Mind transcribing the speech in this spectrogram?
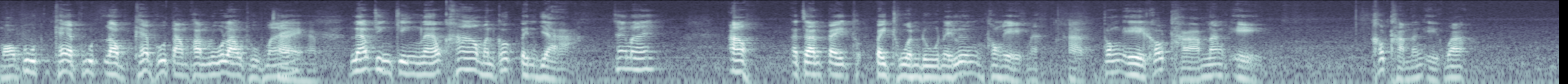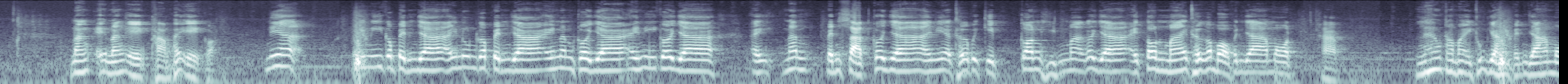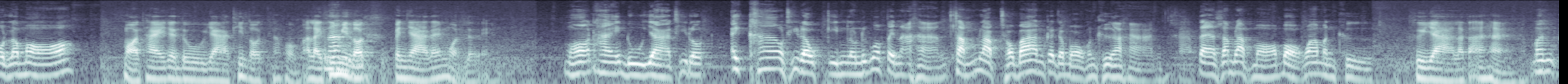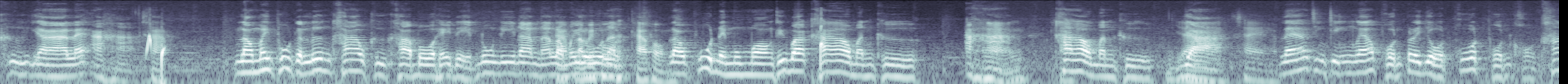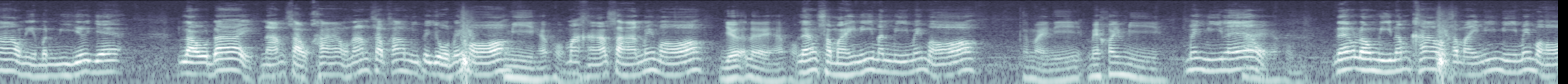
หมอพูดแค่พูดเราแค่พูดตามความรู้เราถูกไหมใช่ครับ แล้วจริง ๆ แล้วข้าวมันก็เป็นยา ใช่ไหมเอาอาจารย์ไปไปทวนดูในเรื่องทองเอกนะครับ ทองเอกเขาถามนางเอกเขาถามนางเอกว่านางเอกนางเอกถามพระเอกก่อน เนี่ยไอ้นี่ก็เป็นยาไอ้นู่นก็เป็นยาไอ้นั่นก็ยาไอ้นี่ก็ยา ไอ้นั่นเป็นสัตว์ก็ยาไอ้เนี่ยเธอไปเก็บก้อนหินมาก็ยาไอ้ต้นไม้ เธอก็บอกเป็นยาหมด ครับ แล้วทำไมทุกอย่างเป็นยาหมดละหมอ หมอไทยจะดูยาที่ลดครับผม อะไรที่นั่นมีลดเป็นยาได้หมดเลย หมอไทยดูยาที่รสไอ้ข้าวที่เรากินเรานึกว่าเป็นอาหารสำหรับชาวบ้านก็จะบอกมันคืออาหาร ครับ แต่สำหรับหมอบอกว่ามันคือ คือยาแล้วก็อาหารครับมันคือยาและอาหาร ครับ เราไม่พูดกันเรื่องข้าวคือคาร์โบไฮเดรตนู่นนี่นั่นนะ เราไม่เราไม่รู้พูดนะ ครับผมเราพูดในมุมมองที่ว่าข้าวมันคืออาหาร ข้าวมันคือยาใช่ครับแล้วจริง ๆ แล้วผลประโยชน์โพดผลของข้าวเนี่ยมันมีเยอะแยะ เราได้น้ำเสาข้าว น้ำเสาข้าวมีประโยชน์ไหมหมอ มีครับผมมหาศาลไหมหมอ เยอะเลยครับผมแล้วสมัยนี้มันมีไหมหมอ สมัยนี้ไม่ค่อยมี ไม่มีแล้วใช่ครับผมแล้วเรามีน้ำข้าวสมัยนี้มีไหมหมอ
